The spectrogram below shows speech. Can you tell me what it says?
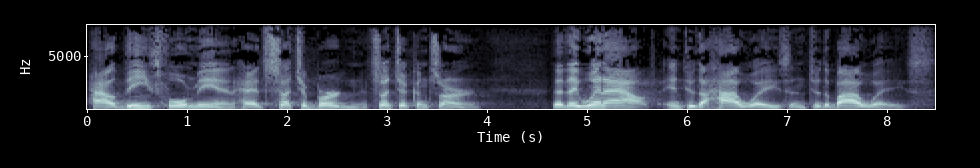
how these four men had such a burden, such a concern, that they went out into the highways and to the byways,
